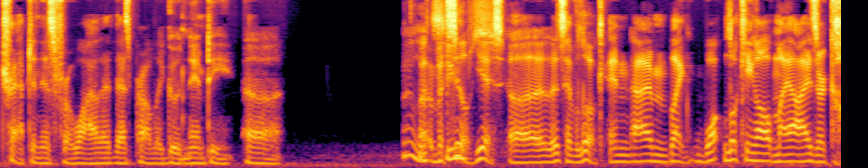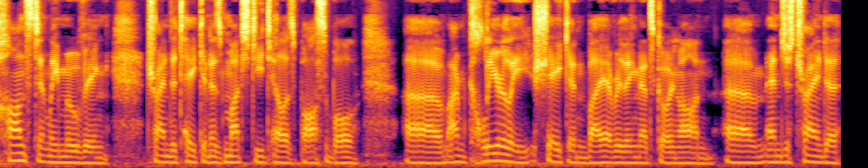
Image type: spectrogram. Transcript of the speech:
trapped in this for a while, that, that's probably good and empty. Uh, Well, uh, but still, yes. Uh, let's have a look. And I'm like wa looking. All my eyes are constantly moving, trying to take in as much detail as possible. Um, I'm clearly shaken by everything that's going on, um, and just trying to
